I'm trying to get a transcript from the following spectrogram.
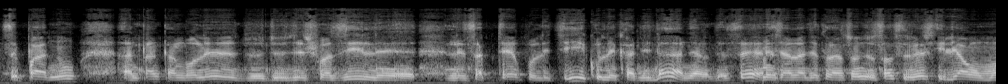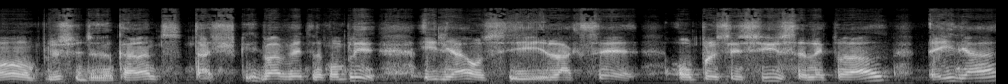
C'est pas à nous, en tant qu'Angolais, de, de, choisir les, les, acteurs politiques ou les candidats en RDC. Mais dans la déclaration de Saint-Sylvestre, il y a au moins plus de 40 tâches qui doivent être accomplies. Il y a aussi l'accès au processus électoral et il y a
